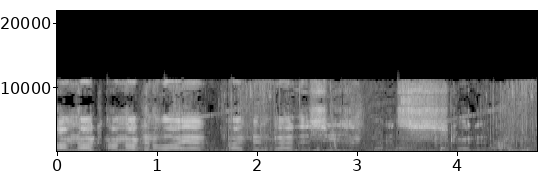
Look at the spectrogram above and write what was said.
I'm not. I'm not gonna lie. I've I've been bad this season. It's kind of.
